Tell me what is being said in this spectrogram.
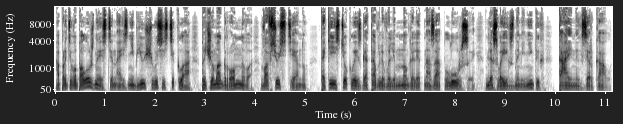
а противоположная стена из небьющегося стекла, причем огромного, во всю стену. Такие стекла изготавливали много лет назад лурсы для своих знаменитых тайных зеркал.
